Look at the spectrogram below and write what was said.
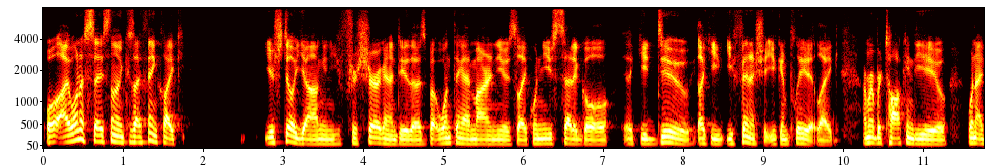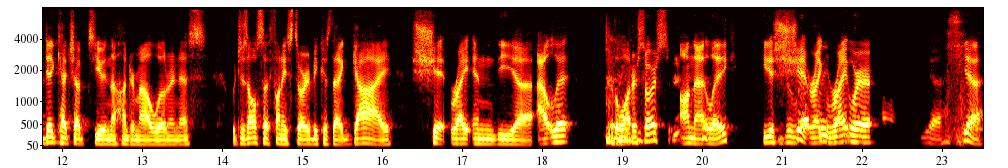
Well, I want to say something because I think like you're still young and you for sure are going to do those. But one thing I admire in you is like when you set a goal, like you do, like you you finish it, you complete it. Like I remember talking to you when I did catch up to you in the hundred mile wilderness, which is also a funny story because that guy shit right in the uh, outlet for the water source on that lake. He just shit right right where Yes. yeah.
